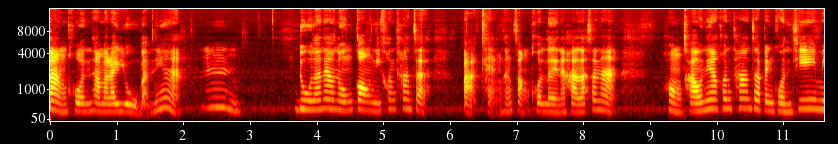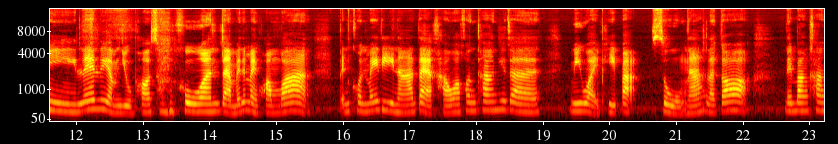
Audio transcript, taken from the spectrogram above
ต่างคนทำอะไรอยู่แบบเนี้ยอืม ดูแล้วแนวโน้มกองนี้ค่อนข้างจะปากแข็งทั้งสองคนเลยนะคะ ลักษณะ ของเขาเนี่ยค่อนข้างจะเป็นคนที่มีเล่ห์เหลี่ยมอยู่พอสมควร แต่ไม่ได้หมายความว่าเป็นคนไม่ดีนะ แต่เขาอะค่อนข้างที่จะมีไหวพริบอะสูงนะ แล้วก็ในบางครั้ง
